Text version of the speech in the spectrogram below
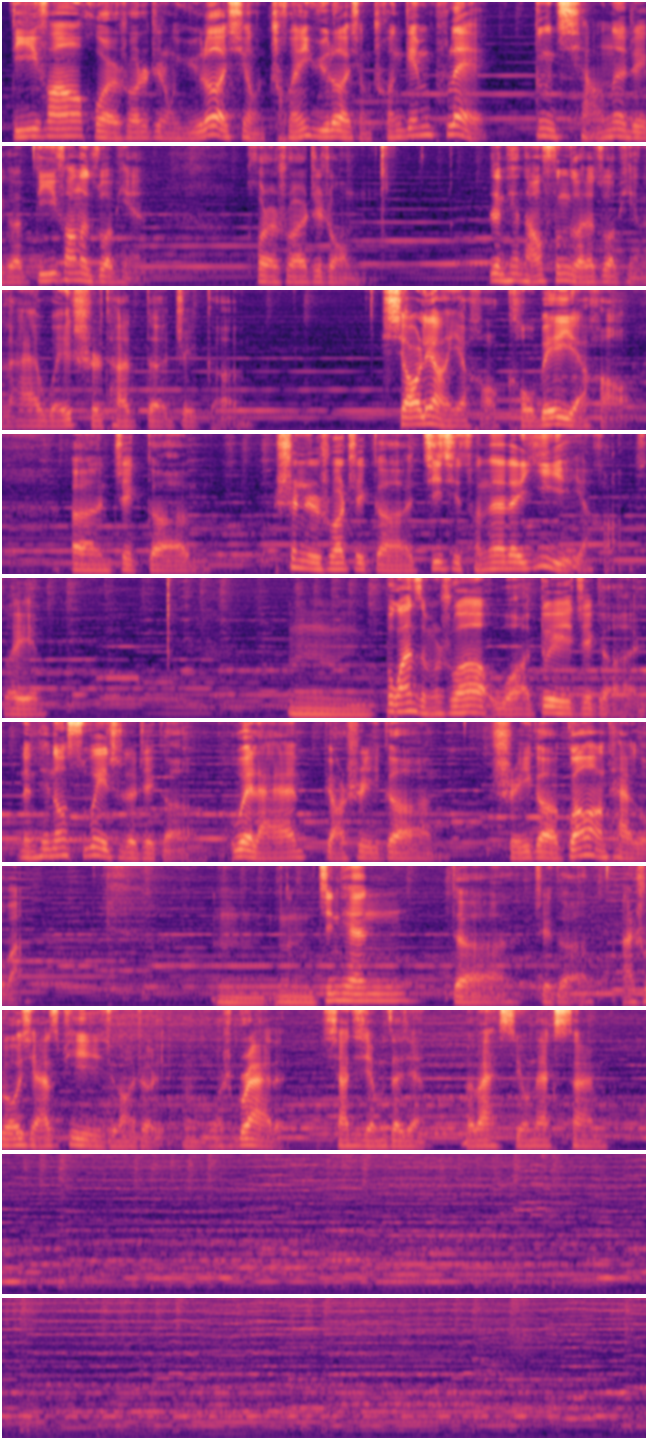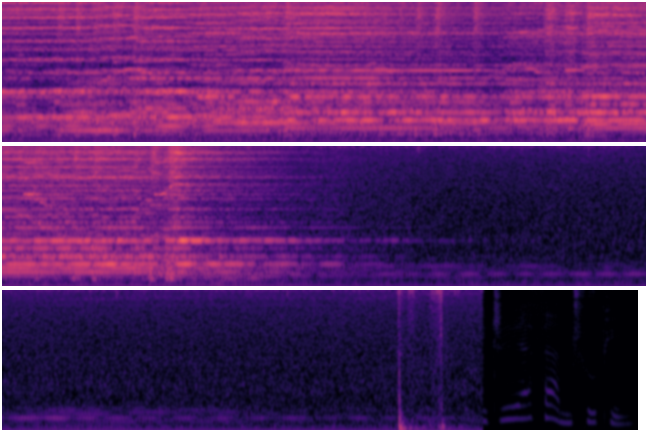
第一方或者说是这种娱乐性、纯娱乐性、纯 gameplay 更强的这个第一方的作品，或者说这种任天堂风格的作品来维持它的这个销量也好，口碑也好。嗯，这个甚至说这个机器存在的意义也好，所以，嗯，不管怎么说，我对这个 Nintendo Switch 的这个未来表示一个持一个观望态度吧。嗯嗯，今天的这个俺说游戏 SP 就到这里。嗯，我是 Brad，下期节目再见，拜拜，See you next time。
